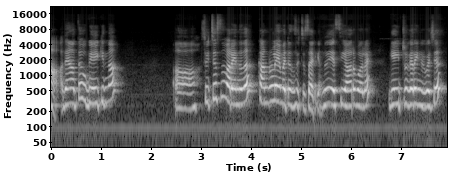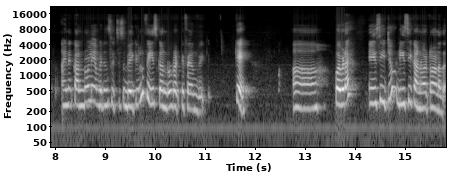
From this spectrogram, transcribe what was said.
ആ അതിനകത്ത് ഉപയോഗിക്കുന്ന സ്വിച്ചസ് എന്ന് പറയുന്നത് കൺട്രോൾ ചെയ്യാൻ പറ്റുന്ന സ്വിച്ചസ് ആയിരിക്കും. ഇത് എസ് സി ആർ പോലെ ഗേറ്റ് ട്രിഗറിങ് ഒക്കെ വെച്ച് അതിനെ കൺട്രോൾ ചെയ്യാൻ പറ്റുന്ന സ്വിച്ചസ് ഉപയോഗിക്കുമ്പോൾ ഫേസ് കൺട്രോൾ റെക്ടിഫയർ ഉപയോഗിക്കും ഓക്കെ അപ്പോൾ ഇവിടെ A C to D C കൺവേർട്ടറാണത്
